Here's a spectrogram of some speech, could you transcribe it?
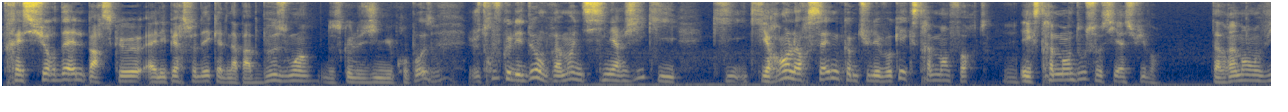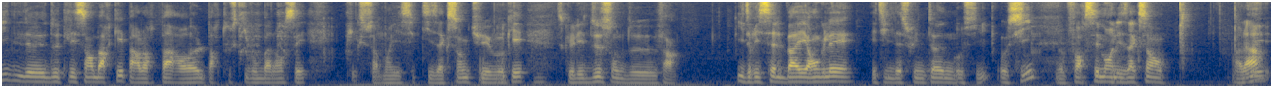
très sûr d'elle parce qu'elle est persuadée qu'elle n'a pas besoin de ce que le djinn lui propose. Mm. Je trouve que les deux ont vraiment une synergie qui, qui, qui rend leur scène, comme tu l'évoquais, extrêmement forte Mm. et extrêmement douce aussi à suivre. T'as vraiment envie de, de te laisser embarquer par leurs paroles, par tout ce qu'ils vont balancer. Puis accessoirement, il y a ces petits accents que tu évoquais, parce que les deux sont de... Enfin, Idris Elba est anglais et Tilda Swinton Aussi. aussi. Donc forcément, les accents... Voilà. Mais,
